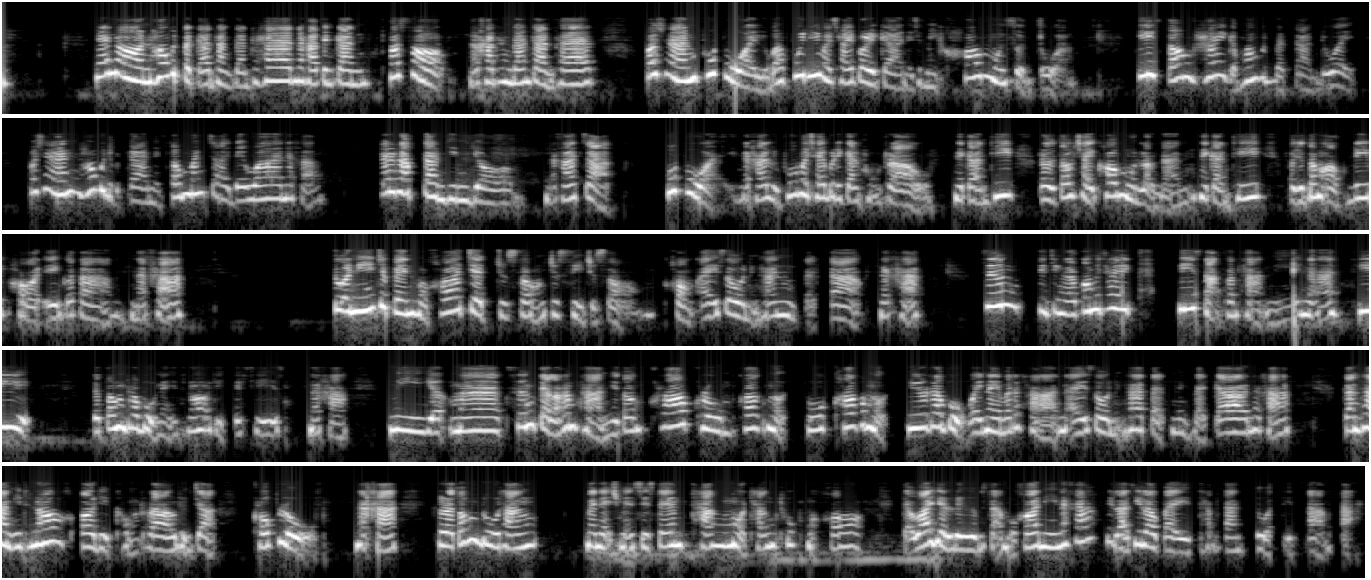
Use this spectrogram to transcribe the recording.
แน่นอนห้องปฏิบัติการทางการแพทย์นะคะ เป็นการทดสอบนะคะทางด้านการแพทย์ ราะฉะนั้นผู้ป่วยหรือว่าผู้ที่มาใช้บริการเนี่ยจะมีข้อมูลส่วนตัว ที่ต้องให้กับห้องปฏิบัติการด้วย เพราะฉะนั้นห้องปฏิบัติการเนี่ยต้องมั่นใจได้ว่านะคะได้รับการยินยอมนะคะจากผู้ป่วยนะคะหรือผู้มาใช้บริการของเรา ในการที่เราจะต้องใช้ข้อมูลเหล่านั้น ในการที่เราจะต้องออกรีพอร์ตเองก็ตามนะคะตัวนี้จะเป็นหัวข้อ 7.2.4.2 ของ ISO 15189 นะคะ ซึ่งจริงๆ แล้วก็ไม่ใช่ที่สามคำถามนี้นะ ที่จะต้องระบุใน internal audit checklist นะคะ มีเยอะมาก ซึ่งแต่ละคำถามจะต้องครอบคลุมข้อกำหนดทุกข้อกำหนดที่ระบุไว้ในมาตรฐาน ISO 158-189 นะคะ การทำ internal audit ของเราถึงจะครบลูปนะคะ คือเราต้องดูทั้ง management system ทั้งหมดทั้งทุกหัวข้อ แต่ว่าอย่าลืม 3 หัวข้อนี้นะคะ เวลาที่เราไปทำการตรวจติดตามค่ะ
